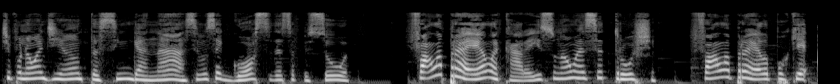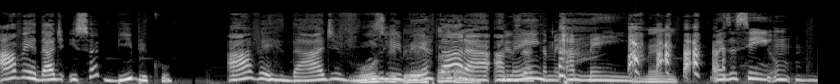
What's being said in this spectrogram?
Tipo, não adianta se enganar. Se você gosta dessa pessoa, fala pra ela, cara. Isso não é ser trouxa. Fala pra ela, porque a verdade, isso é bíblico. A verdade vos, Vos libertará. libertará. Amém? Exatamente. Amém. Amém. Mas assim, um- um-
